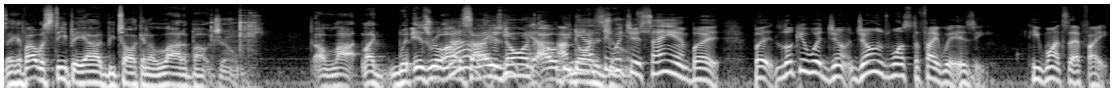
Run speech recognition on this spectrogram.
Like if I was Stipe, I would be talking a lot about Jones, a lot. Like what Israel Nah, Adesanya is doing, I would be mean, doing I see what you're saying, but but look at what jo- Jones wants to fight with Izzy. He wants that fight.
